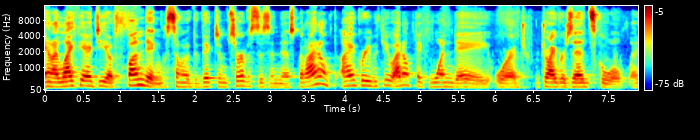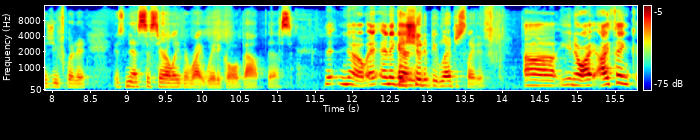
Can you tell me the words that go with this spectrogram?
And I like the idea of funding some of the victim services in this, but I don't, I agree with you. I don't think one day or a driver's ed school, as you put it, is necessarily the right way to go about this. No, and again. And should it be legislated? Uh, you know, I, I think,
